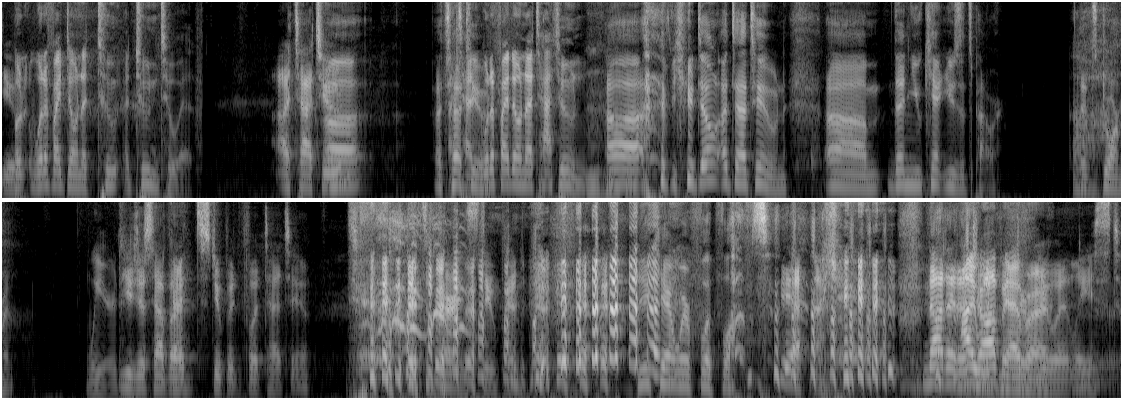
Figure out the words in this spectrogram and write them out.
You But what if I don't attune, attune to it? a tattoo? Uh, a A ta- tattoo. what if I don't a tattoo? uh, if you don't a tattoo, um, then you can't use its power. It's Ah, dormant. Weird. you just have okay. a stupid foot tattoo. it's very stupid. You can't wear flip flops. Yeah. Not at a I would job never. interview at least.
